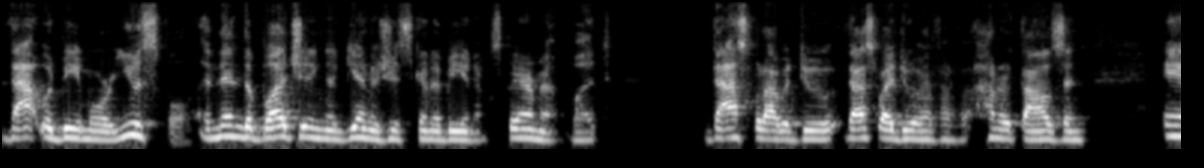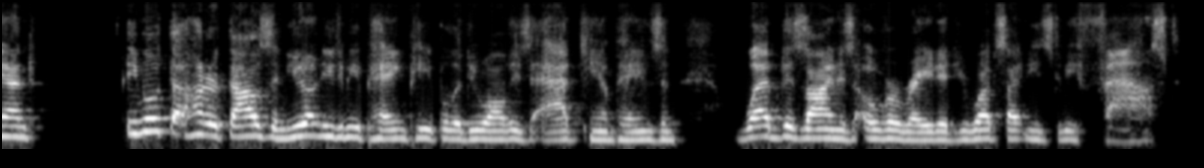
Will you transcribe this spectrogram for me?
that would be more useful. And then the budgeting again is just going to be an experiment, but that's what I would do. That's what I do i have a hundred thousand. And even with that hundred thousand, you don't need to be paying people to do all these ad campaigns. And web design is overrated. Your website needs to be fast.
